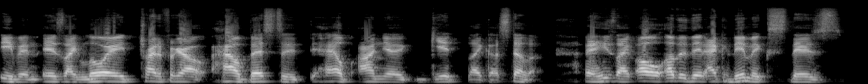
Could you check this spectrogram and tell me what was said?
Even is like Loid trying to figure out how best to help Anya get like a Stella, and he's like, "Oh, other than academics, there's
